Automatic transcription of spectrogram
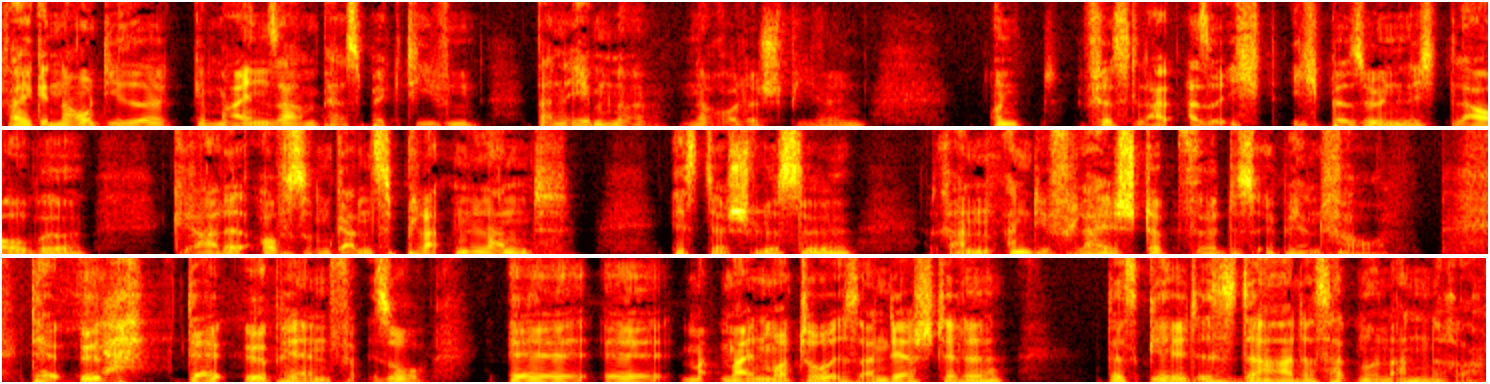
weil genau diese gemeinsamen Perspektiven dann eben eine, eine Rolle spielen. Und fürs Land, also ich, ich persönlich glaube, gerade auf so einem ganz platten Land ist der Schlüssel ran an die Fleischstöpfe des ÖPNV. Der, Ö ja der ÖPNV, so, äh, äh, mein Motto ist an der Stelle, das Geld ist da, das hat nur ein anderer.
